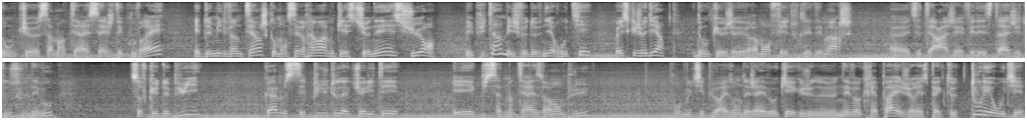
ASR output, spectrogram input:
donc euh, ça m'intéressait, je découvrais. Et 2021, je commençais vraiment à me questionner sur Mais putain, mais je veux devenir routier. Vous voyez ce que je veux dire? Donc euh, j'avais vraiment fait toutes les démarches, euh, etc. J'avais fait des stages et tout, souvenez-vous. Sauf que depuis, comme c'est plus du tout d'actualité et que ça ne m'intéresse vraiment plus, pour multiples raisons déjà évoquées que je n'évoquerai pas et je respecte tous les routiers.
